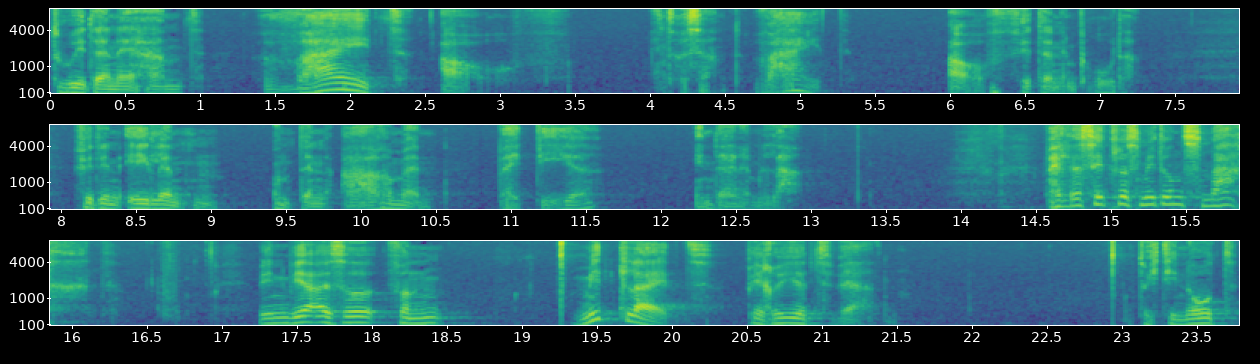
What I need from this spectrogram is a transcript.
tue deine Hand weit auf. Interessant, weit auf für deinen Bruder, für den Elenden und den Armen bei dir in deinem Land. Weil das etwas mit uns macht. Wenn wir also von Mitleid berührt werden, durch die Not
